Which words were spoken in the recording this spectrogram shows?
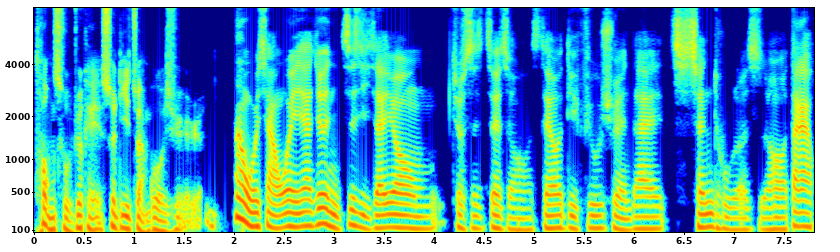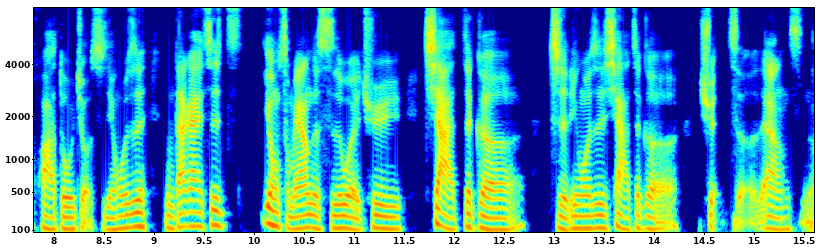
痛楚就可以顺利转过去的人。那我想问一下，就是你自己在用就是这种 Style Diffusion 在生图的时候，大概花多久时间，或是你大概是用什么样的思维去下这个指令，或是下这个选择这样子呢？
